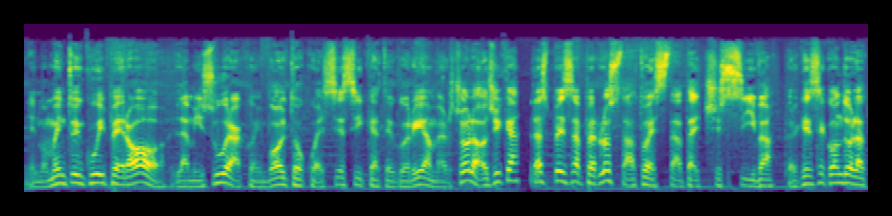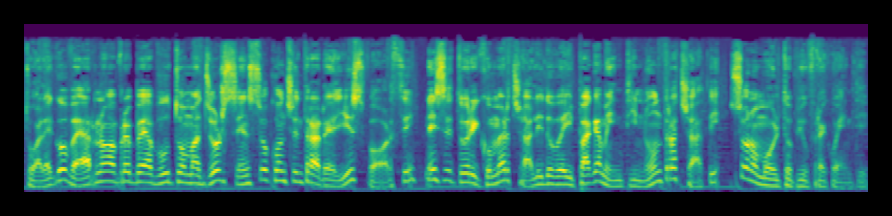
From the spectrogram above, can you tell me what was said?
Nel momento in cui però la misura ha coinvolto qualsiasi categoria merceologica, la spesa per lo Stato è stata eccessiva, perché secondo l'attuale governo avrebbe avuto maggior senso concentrare gli sforzi nei settori commerciali dove i pagamenti non tracciati sono molto più frequenti.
